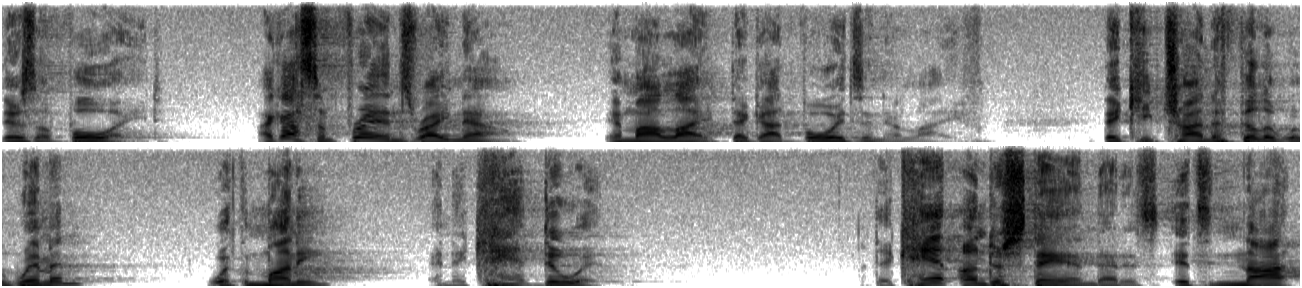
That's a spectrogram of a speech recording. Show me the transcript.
There's a void. I got some friends right now in my life that got voids in their life. They keep trying to fill it with women, with money, and they can't do it. They can't understand that it's, it's not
